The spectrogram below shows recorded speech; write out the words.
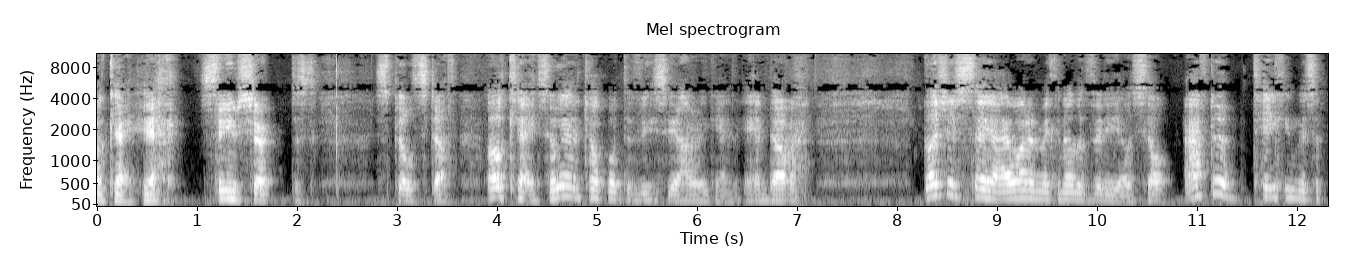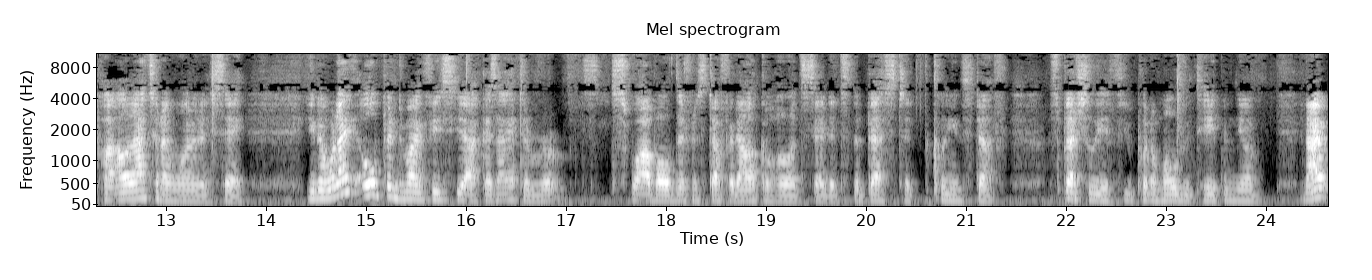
Okay, yeah. Same shirt, just spilled stuff. Okay, so we're gonna talk about the VCR again. And um let's just say I wanted to make another video. So after taking this apart, oh, that's what I wanted to say. You know, when I opened my VCR, because I had to swab all different stuff with alcohol, it said it's the best to clean stuff, especially if you put a moldy tape in. Um, and I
